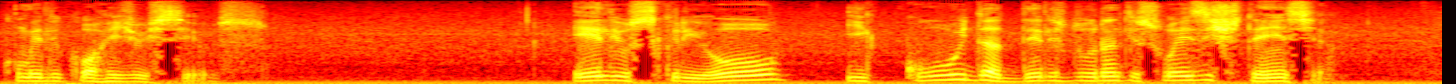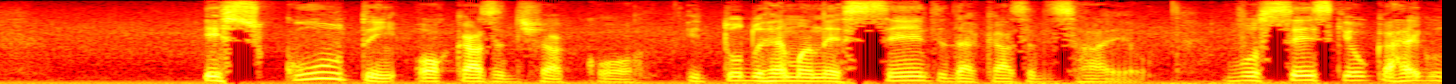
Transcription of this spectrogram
como ele corrige os seus. Ele os criou e cuida deles durante sua existência. Escutem, ó casa de Jacó, e todo remanescente da casa de Israel, vocês que eu carrego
